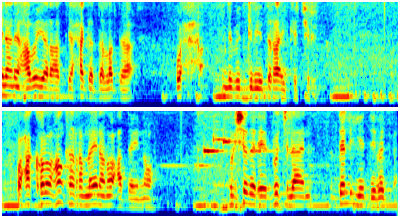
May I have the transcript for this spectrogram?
inaanay haba yaraatee xagga dalladda wax nabadgelya dara ay ka jirin. Waxaa kaloo halkan rabnaa inaan u caddayno bulshada reer puntland dal iyo dibadba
